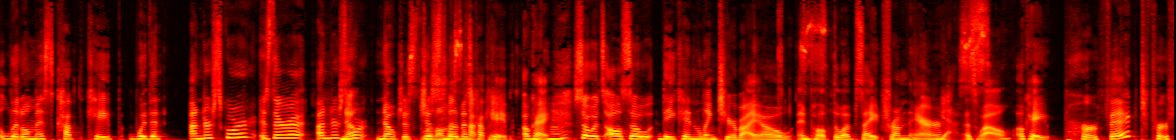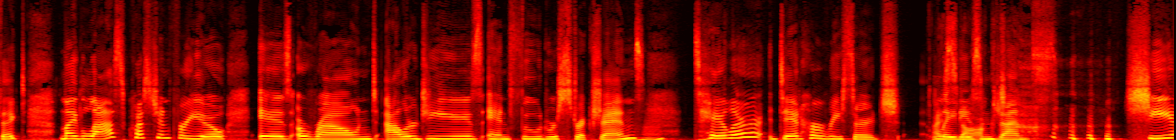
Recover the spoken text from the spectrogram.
Little Miss Cupcake with an underscore. Is there a underscore? Nope, just just just Little Miss Miss Cupcake. Cupcake. Okay, mm-hmm. so it's also they can link to your bio and pull up the website from there. Yes. as well. Okay, perfect, perfect. My last question for you is around allergies and food restrictions. Mm-hmm. Taylor did her research, I ladies and gents. she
